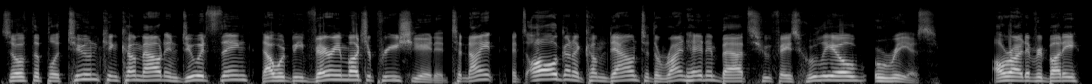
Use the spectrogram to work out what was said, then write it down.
So if the platoon can come out and do its thing, that would be very much appreciated. Tonight, it's all going to come down to the right-handed bats who face Julio Urias. All right, everybody.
